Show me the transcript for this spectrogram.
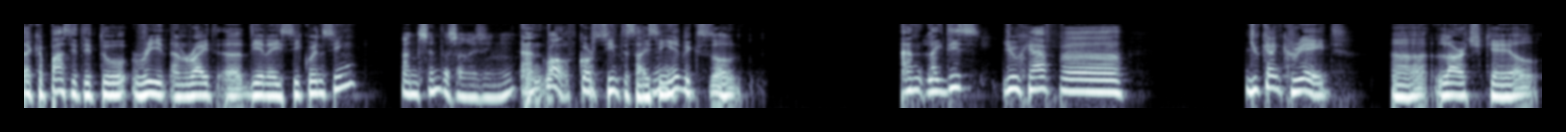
the capacity to read and write uh, DNA sequencing, And synthesizing. yeah. and well, of course, synthesizing it because so, and like this, you have uh, you can create uh, large scale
